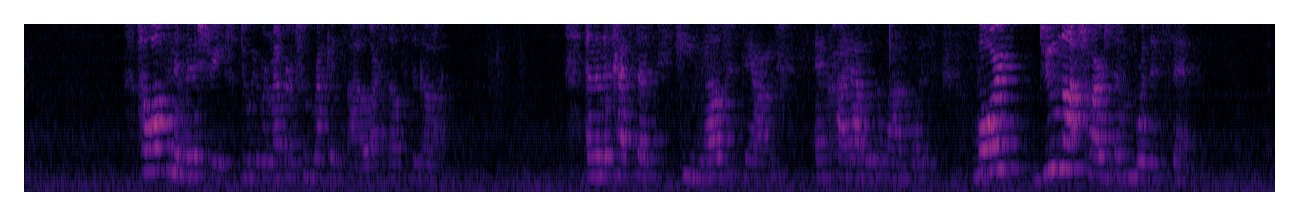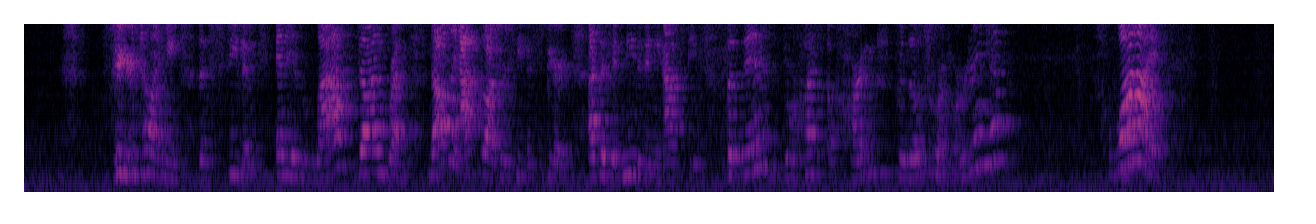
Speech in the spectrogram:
Often in ministry do we remember to reconcile ourselves to God? And then the text says, He knelt down and cried out with a loud voice, Lord, do not charge them for this sin. So you're telling me that Stephen, in his last dying breath, not only asked God to receive his spirit, as if it needed any asking, but then requests a pardon for those who are murdering him? Why?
